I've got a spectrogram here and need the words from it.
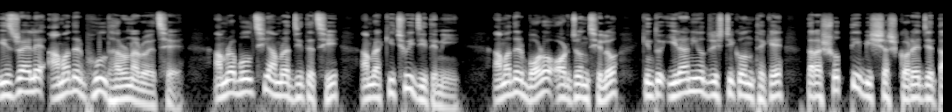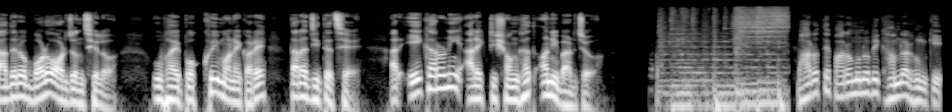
ইসরায়েলে আমাদের ভুল ধারণা রয়েছে। আমরা বলছি, আমরা জিতেছি, আমরা কিছুই জিতেনি। আমাদের বড় অর্জন ছিল, কিন্তু ইরানীয় দৃষ্টিকোণ থেকে তারা সত্যি বিশ্বাস করে যে তাদেরও বড় অর্জন ছিল। উভয় পক্ষই মনে করে, তারা জিতেছে। আর এ কারণেই আরেকটি সংঘাত অনিবার্য। ভারতে পারমাণবিক হামলার হুমকি।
